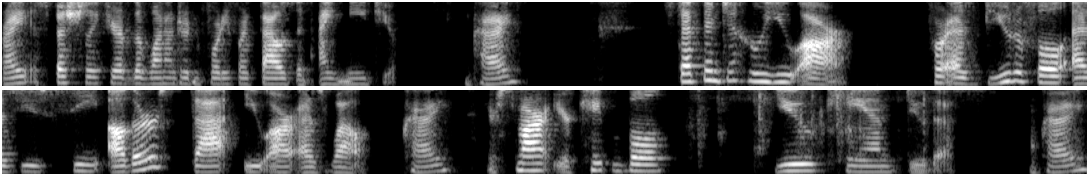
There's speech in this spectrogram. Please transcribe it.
right? Especially if you're of the 144,000, I need you. Okay. Step into who you are. For as beautiful as you see others, that you are as well. Okay. You're smart, you're capable, you can do this. Okay.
